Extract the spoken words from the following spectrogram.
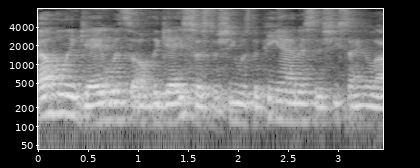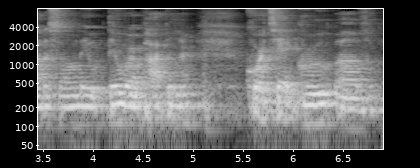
Evelyn Gay was of the Gay Sisters. She was the pianist and she sang a lot of songs. They, they were a popular quartet group of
